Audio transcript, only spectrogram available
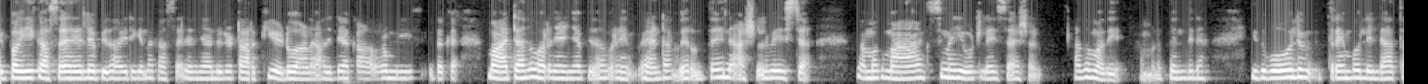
ഇപ്പം ഈ കസേരയിൽ പിതാവിരിക്കുന്ന കസേരയിൽ ഞാനൊരു ടർക്കി ഇടുവാണ്. അതിന്റെ ആ കളറും ഈ ഇതൊക്കെ മാറ്റാമെന്ന് പറഞ്ഞു കഴിഞ്ഞാൽ പിതാവ് പറയും വേണ്ട വെറുതെ നാഷണൽ വേസ്റ്റാണ് നമുക്ക് മാക്സിമം യൂട്ടിലൈസേഷൻ. അത് മതി. നമ്മളിപ്പോൾ എന്തിനാ? ഇതുപോലും ഇത്രയും പോലും ഇല്ലാത്ത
